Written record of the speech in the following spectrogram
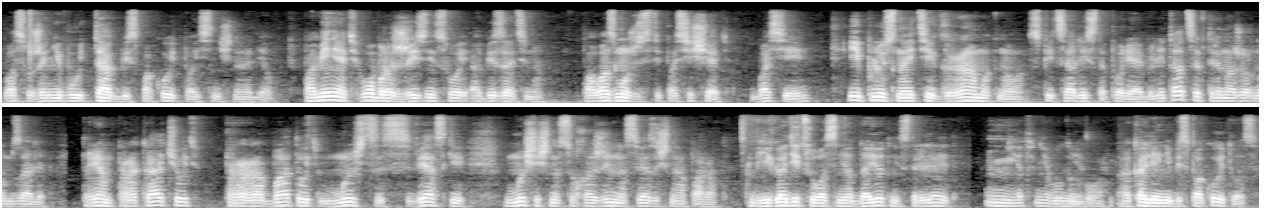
Вас уже не будет так беспокоить поясничный отдел. Поменять образ жизни свой обязательно. По возможности посещать бассейн. И плюс найти грамотного специалиста по реабилитации в тренажерном зале. Прям прокачивать, прорабатывать мышцы, связки, мышечно-сухожильно-связочный аппарат. В ягодицу у вас не отдает, не стреляет? Нет, не было Нет. такого. А колени беспокоят вас?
